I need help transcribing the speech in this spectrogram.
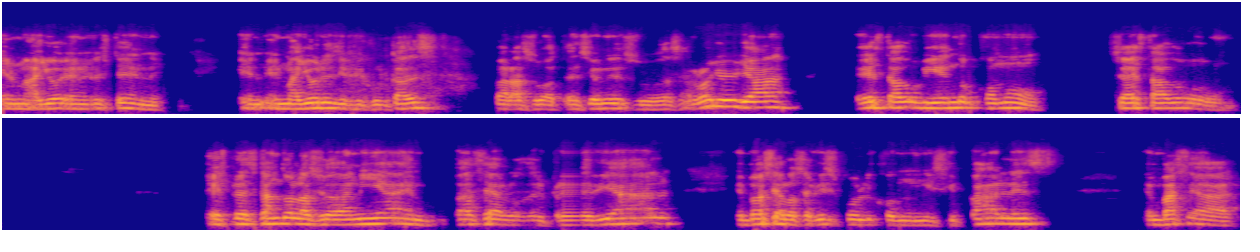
en, mayor, en, este, en, en, mayores dificultades para su atención y su desarrollo. Ya he estado viendo cómo se ha estado expresando la ciudadanía en base a lo del predial, en base a los servicios públicos municipales, en base a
